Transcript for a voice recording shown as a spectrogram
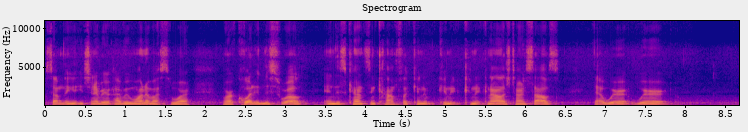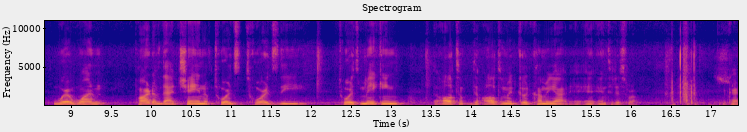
something each and every every one of us who are who are caught in this world in this constant conflict can, can, can acknowledge to ourselves that we're we're we're one part of that chain of towards towards the towards making the ultimate the ultimate good coming out in, into this world. Okay.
